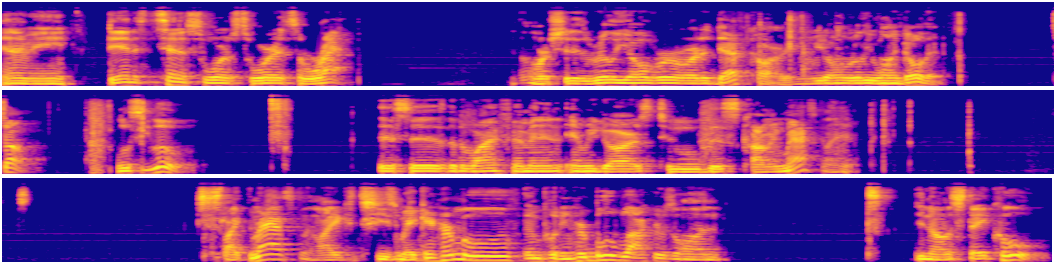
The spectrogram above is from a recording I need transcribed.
You know what I mean? Then it's the ten of swords to where it's a wrap. or shit is really over or the death card, and we don't really want to go there. So, Lucy Lou. This is the divine feminine in regards to this karmic masculine here. Just like the masculine, like she's making her move and putting her blue blockers on, you know, to stay cool.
